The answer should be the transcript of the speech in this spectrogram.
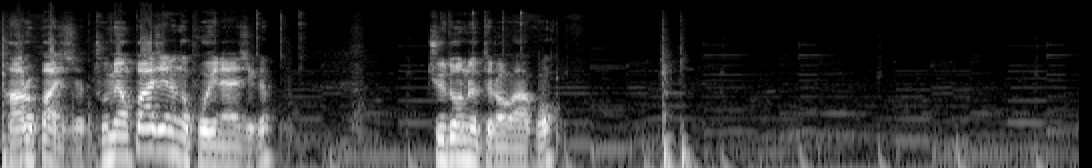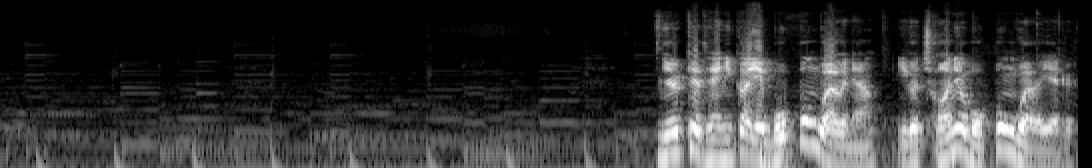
바로 빠지죠. 두 명 빠지는 거 보이나요 지금? 주도는 들어가고 이렇게 되니까 얘 못 본 거야 그냥. 이거 전혀 못 본 거야 얘를.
